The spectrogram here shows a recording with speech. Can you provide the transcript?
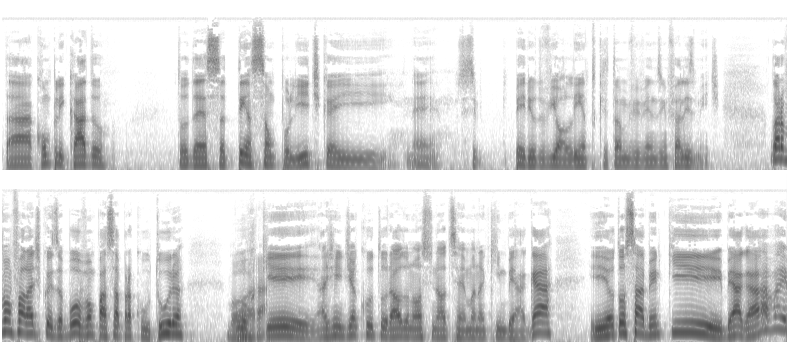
Tá complicado toda essa tensão política e né, esse período violento que estamos vivendo, infelizmente. Agora vamos falar de coisa boa, vamos passar para a cultura, Bora. porque a agendinha cultural do nosso final de semana aqui em BH, e eu tô sabendo que BH vai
